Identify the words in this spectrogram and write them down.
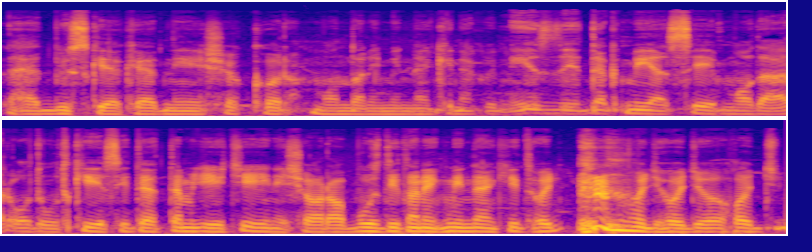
lehet büszkélkedni, és akkor mondani mindenkinek, hogy nézzétek, milyen szép madár odót készítettem, hogy én is arra buzdítanék mindenkit, hogy, hogy, hogy, hogy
